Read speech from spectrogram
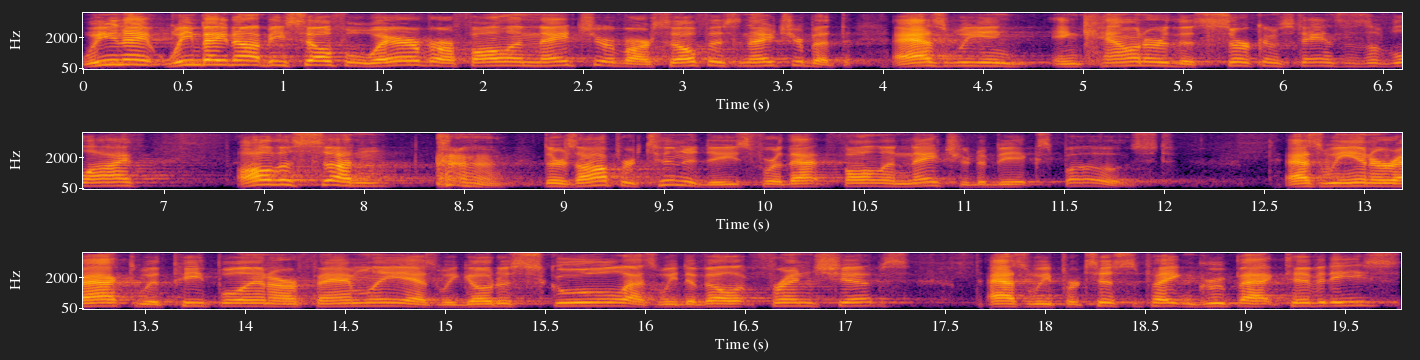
We may, we may not be self aware of our fallen nature, of our selfish nature, but as we encounter the circumstances of life, all of a sudden, there's opportunities for that fallen nature to be exposed. As we interact with people in our family, as we go to school, as we develop friendships, as we participate in group activities,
